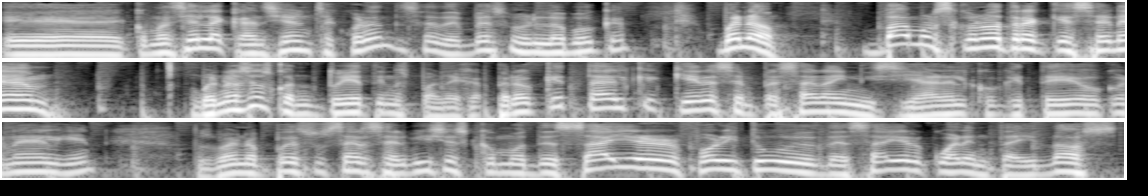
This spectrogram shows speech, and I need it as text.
Eh, como decía la canción, ¿se acuerdan de esa de beso en la boca? Bueno, vamos con otra que será. Bueno, eso es cuando tú ya tienes pareja. Pero ¿qué tal que quieres empezar a iniciar el coqueteo con alguien? Pues bueno, puedes usar servicios como Desire 42, Desire 42,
